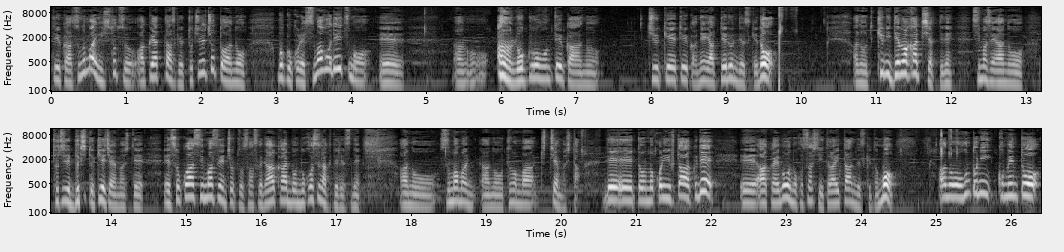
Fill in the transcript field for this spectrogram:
ていうか、その前に1つ枠やってたんですけど、途中でちょっとあの、僕これスマホでいつも、えー、あの、録音っていうか、あの、中継というかね、やってるんですけど、あの、急に電話かかってきちゃってね、すいません、あの、途中でブチッと切れちゃいまして、えそこはすいません、ちょっとさすがにアーカイブを残せなくてですね、あの、そのまま、あの、そのまま切っちゃいました。で、えっ、ー、と、残り2枠で、えー、アーカイブを残させていただいたんですけども、あの、本当にコメント、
